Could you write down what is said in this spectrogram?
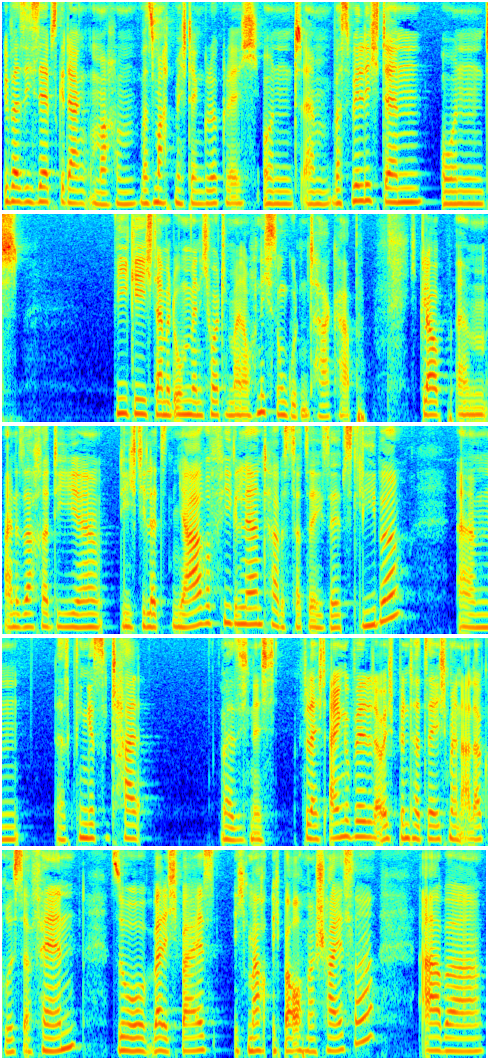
über sich selbst Gedanken machen. Was macht mich denn glücklich und ähm, was will ich denn und wie gehe ich damit um, wenn ich heute mal auch nicht so einen guten Tag habe. Ich glaube, ähm, eine Sache, die, die ich die letzten Jahre viel gelernt habe, ist tatsächlich Selbstliebe. Ähm, das klingt jetzt total, weiß ich nicht, vielleicht eingebildet, aber ich bin tatsächlich mein allergrößter Fan. So, weil ich weiß, ich mach, ich baue auch mal Scheiße, aber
